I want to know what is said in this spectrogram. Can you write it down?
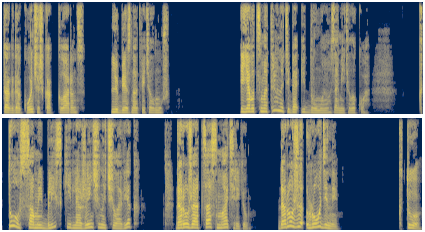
«Тогда кончишь, как Кларенс», — любезно ответил муж. «Я вот смотрю на тебя и думаю», — заметила Ко. «Кто самый близкий для женщины человек, дороже отца с матерью, дороже родины?» «Кто?»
